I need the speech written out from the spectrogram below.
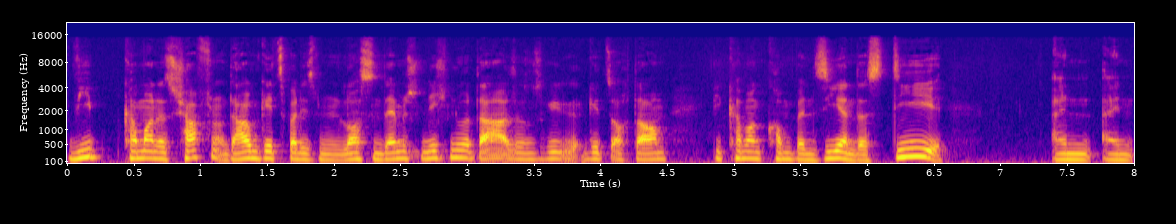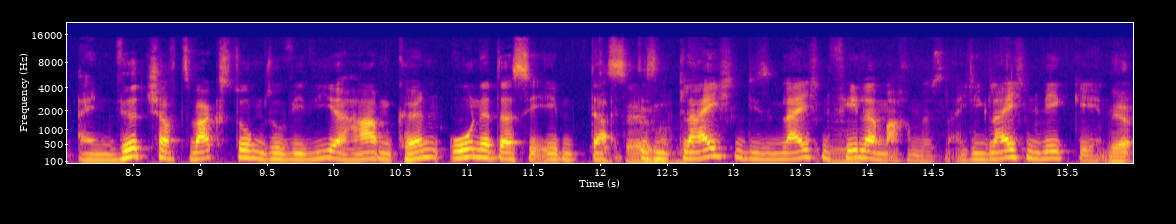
wie kann man es schaffen, und darum geht es bei diesem Loss and Damage nicht nur da, sondern geht es auch darum, wie kann man kompensieren, dass die ein, ein, ein Wirtschaftswachstum, so wie wir haben können, ohne dass sie eben da, diesen gleichen, diesen gleichen mhm. Fehler machen müssen, eigentlich den gleichen Weg gehen. Ja.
